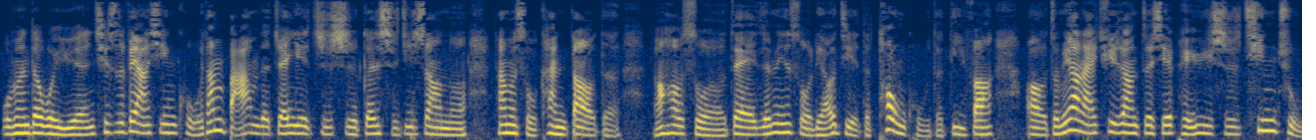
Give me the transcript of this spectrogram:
我们的委员其实非常辛苦，他们把他们的专业知识跟实际上呢，他们所看到的，然后所在人民所了解的痛苦的地方，哦，怎么样来去让这些培育师清楚，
